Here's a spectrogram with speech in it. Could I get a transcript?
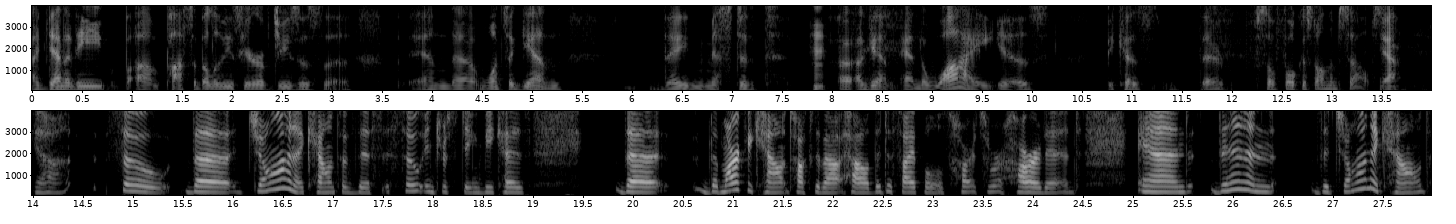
identity um, possibilities here of Jesus, uh, and uh, once again, they missed it uh, again. And the why is because they're so focused on themselves. Yeah. Yeah. So the John account of this is so interesting because the the Mark account talks about how the disciples' hearts were hardened. And then the John account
